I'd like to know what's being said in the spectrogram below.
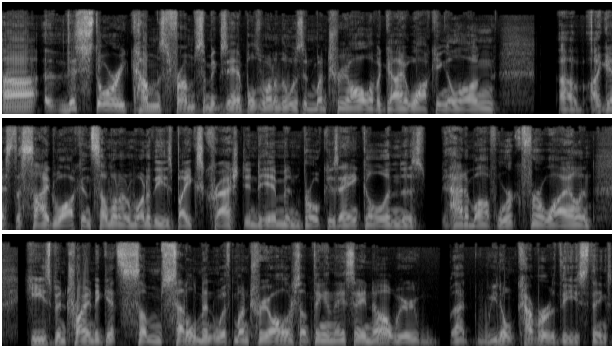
Uh, this story comes from some examples. One of them was in Montreal of a guy walking along uh, I guess the sidewalk and someone on one of these bikes crashed into him and broke his ankle and has had him off work for a while. And he's been trying to get some settlement with Montreal or something, and they say no, we're that we don't cover these things.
